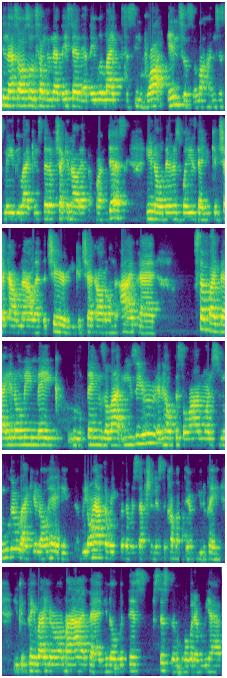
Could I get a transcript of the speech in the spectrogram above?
and that's also something that they said that they would like to see brought into salons. Is maybe like instead of checking out at the front desk, you know, there's ways that you can check out now at the chair. You can check out on the iPad. Stuff like that, you know, may make things a lot easier and help the salon run smoother. Like, you know, hey, we don't have to wait for the receptionist to come up there for you to pay. You can pay right here on my iPad, you know, with this system or whatever we have.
